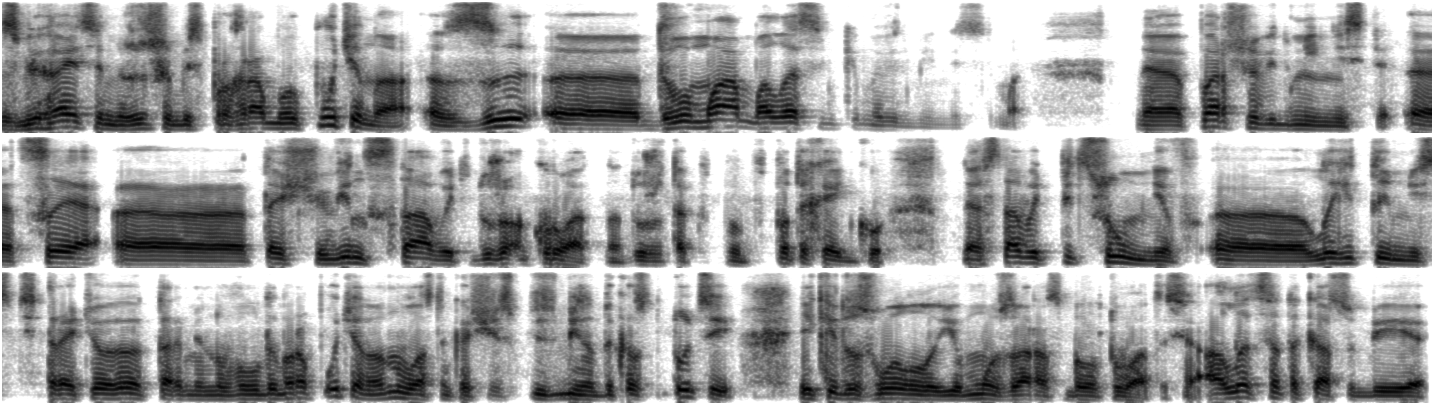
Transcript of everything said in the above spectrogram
збігається між іншим із програмою Путіна з е, двома малесенькими відмінностями. Е, перша відмінність е, це е, те, що він ставить дуже акуратно, дуже так потихеньку ставить під сумнів легітимність третього терміну Володимира Путіна. Ну, власне кажучи, зміни до конституції, які дозволили йому зараз балотуватися. Але це така собі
